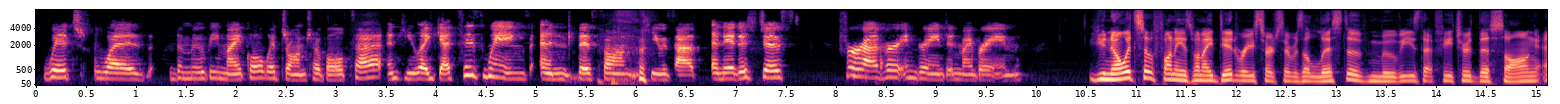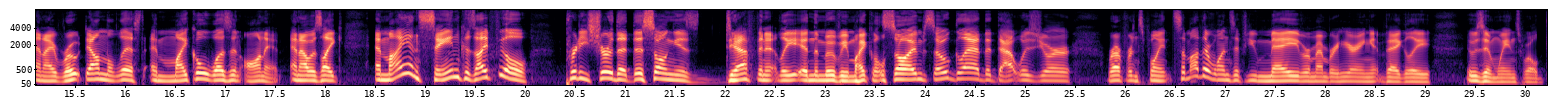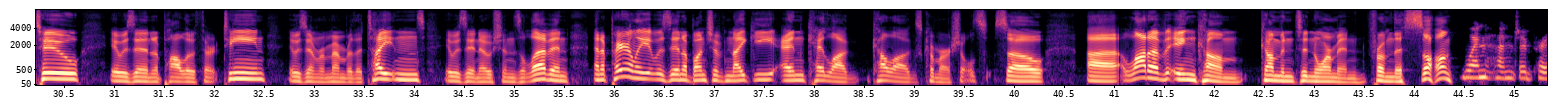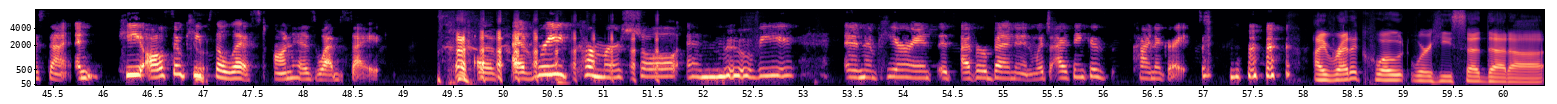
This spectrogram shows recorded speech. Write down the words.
which was the movie Michael with John Travolta. And he like gets his wings and this song cues up. And it is just forever ingrained in my brain. You know what's so funny is when I did research, there was a list of movies that featured this song, and I wrote down the list, and Michael wasn't on it. And I was like, Am I insane? Because I feel pretty sure that this song is definitely in the movie Michael. So I'm so glad that that was your reference point. Some other ones, if you may remember hearing it vaguely, it was in Wayne's World 2, it was in Apollo 13, it was in Remember the Titans, it was in Ocean's 11, and apparently it was in a bunch of Nike and Kellogg, Kellogg's commercials. So uh, a lot of income coming to Norman from this song. 100%. And he also keeps a list on his website of every commercial and movie and appearance it's ever been in, which I think is kind of great. I read a quote where he said that uh,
